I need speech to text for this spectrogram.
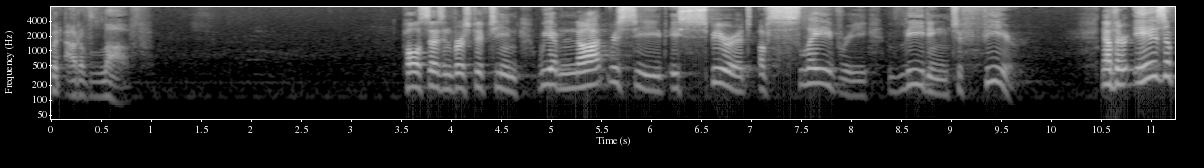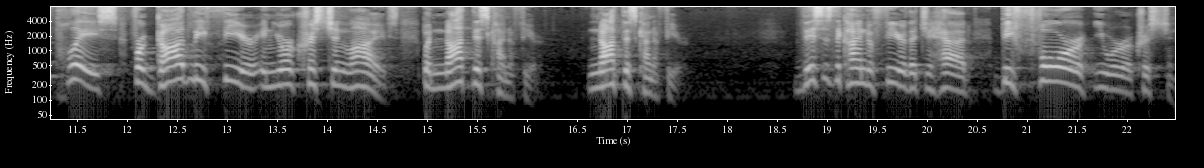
but out of love. Paul says in verse 15, We have not received a spirit of slavery leading to fear. Now, there is a place for godly fear in your Christian lives, but not this kind of fear. Not this kind of fear. This is the kind of fear that you had before you were a Christian.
